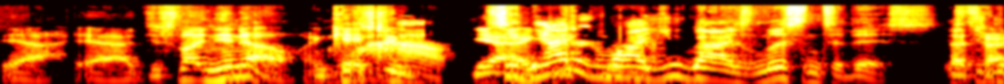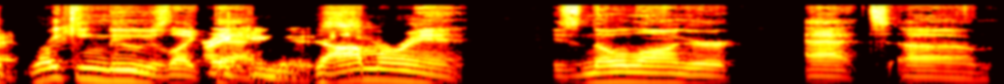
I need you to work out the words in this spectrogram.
Yeah, yeah. Just letting you know in case wow. you. Yeah, See, that is why you guys listen to this. That's right. Breaking news like breaking that. News. Ja Morant is no longer at um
